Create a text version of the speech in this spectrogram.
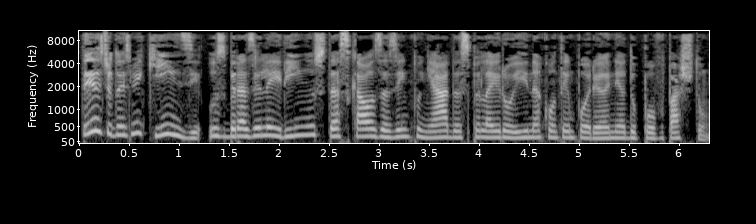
desde 2015 os brasileirinhos das causas empunhadas pela heroína contemporânea do povo pastum.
